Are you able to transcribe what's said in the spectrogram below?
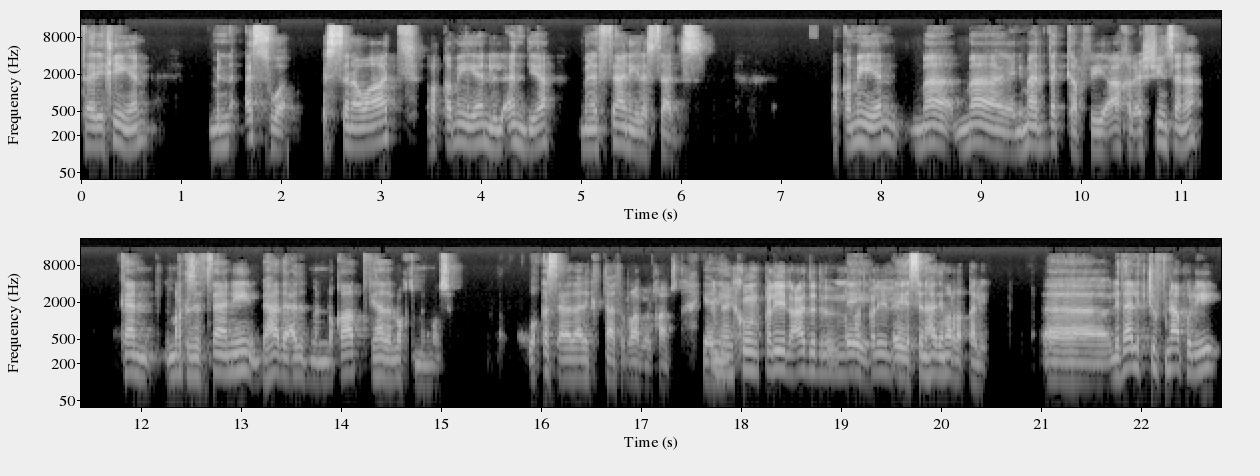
تاريخيا من أسوأ السنوات رقميا للأندية من الثاني إلى السادس. رقميا ما ما يعني ما أتذكر في آخر 20 سنة كان المركز الثاني بهذا العدد من النقاط في هذا الوقت من الموسم. وقس على ذلك الثالث والرابع والخامس. إنه يعني يكون قليل عدد النقاط اي قليل. اي السنة هذه مرة قليل. آه لذلك تشوف نابولي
